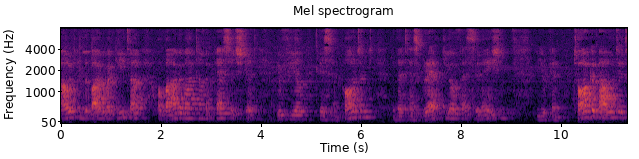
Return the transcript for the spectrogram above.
out in the Bhagavad Gita or Bhagavatam a passage that you feel is important, that has grabbed your fascination. You can talk about it,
